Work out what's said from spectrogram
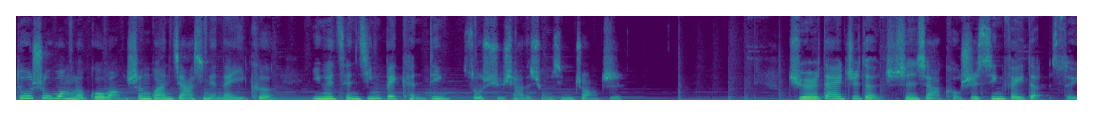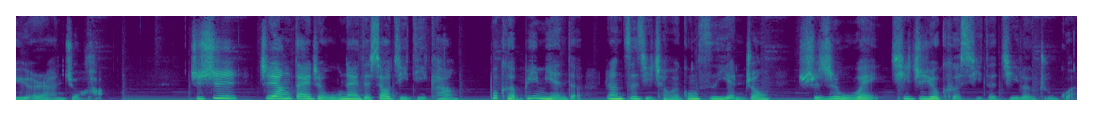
多数忘了过往升官加薪的那一刻，因为曾经被肯定所许下的雄心壮志，取而代之的只剩下口是心非的随遇而安就好。只是这样带着无奈的消极抵抗，不可避免的让自己成为公司眼中食之无味、弃之又可惜的积乐主管。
